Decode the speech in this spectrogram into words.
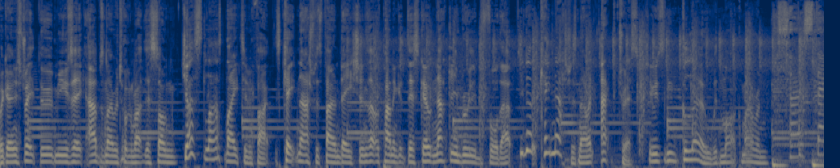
We're going straight through music. Abz and I were talking about this song just last night, in fact. It's Kate Nash with Foundations. That was Panic at Disco. Natalie Imbruglia before that. Do you know that Kate Nash is now an actress? She was in Glow with Marc Maron. So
